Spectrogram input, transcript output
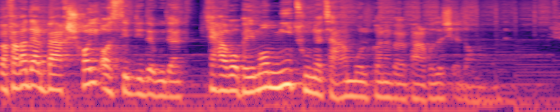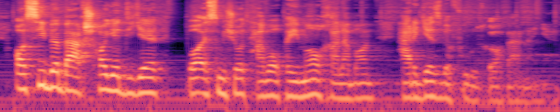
و فقط در بخش های آسیب دیده بودند که هواپیما می‌تونه تحمل کنه و به پروازش ادامه بده. آسیب بخش های دیگه باعث می‌شد هواپیما و خلبان هرگز به فرودگاه برنگردند.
